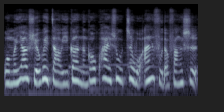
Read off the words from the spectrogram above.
我们要学会找一个能够快速自我安抚的方式。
